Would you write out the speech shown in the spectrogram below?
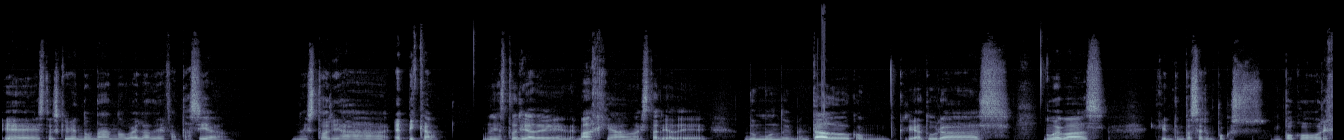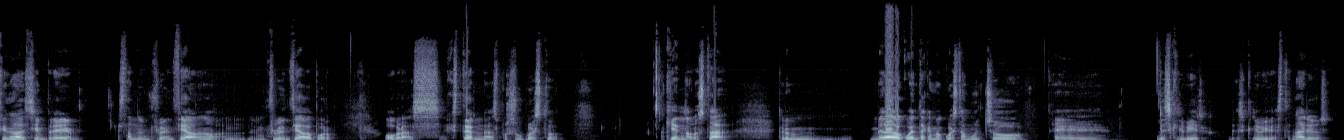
Eh, estoy escribiendo una novela de fantasía, una historia épica, una historia de, magia, una historia de, un mundo inventado con criaturas nuevas, que intento ser un poco, un poco original, siempre estando influenciado, ¿no? influenciado por obras externas, por supuesto, quien no lo está, pero me he dado cuenta que me cuesta mucho eh, describir, escenarios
